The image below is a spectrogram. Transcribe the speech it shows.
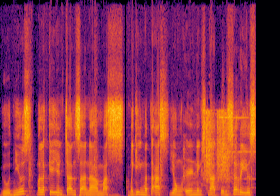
good news. Malaki yung tsansa na mas maging mataas yung earnings natin sa Reels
